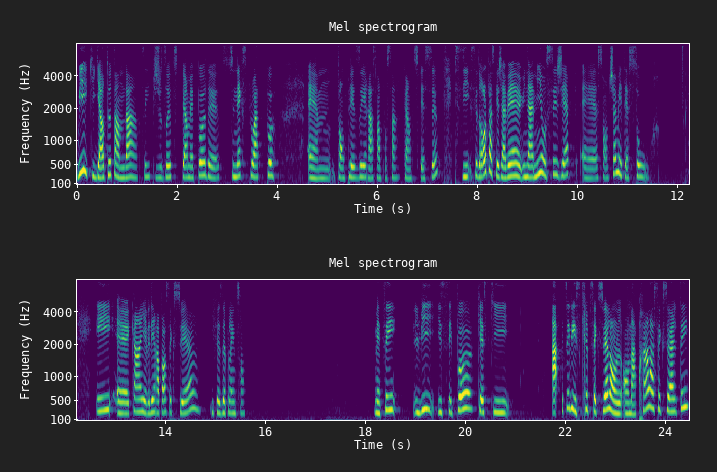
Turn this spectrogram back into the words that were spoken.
Oui, qui garde tout en dedans, tu sais. Puis je veux dire, tu te permets pas de... Tu, n'exploites pas ton plaisir à 100% quand tu fais ça. Puis c'est- c'est drôle parce que j'avais une amie au cégep, euh, son chum était sourd. Et euh, quand il y avait des rapports sexuels, il faisait plein de sons. Mais tu sais, lui, il sait pas qu'est-ce qui... Ah, tu sais, les scripts sexuels, on, on apprend la sexualité.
